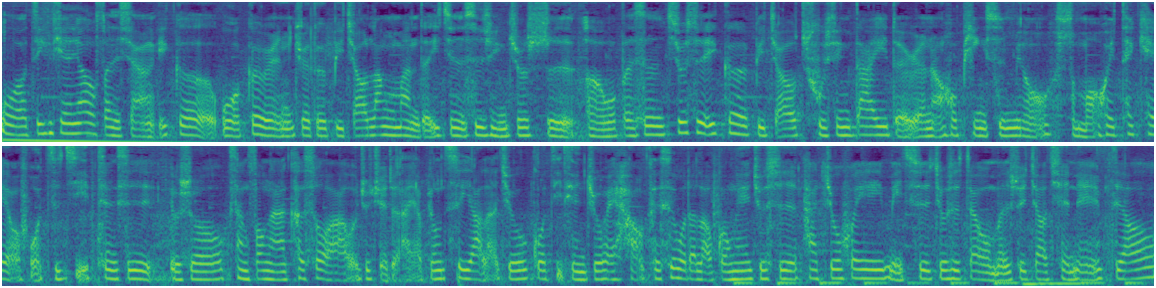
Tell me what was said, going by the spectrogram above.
我今天要分享一个我个人觉得比较浪漫的一件事情，就是呃，我本身就是一个比较粗心大意的人，然后平时没有什么会 take care of 我自己，像是有时候伤风啊、咳嗽啊，我就觉得哎呀不用吃药了，就过几天就会好。可是我的老公呢，就是他就会每次就是在我们睡觉前呢，只要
